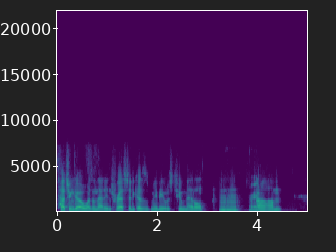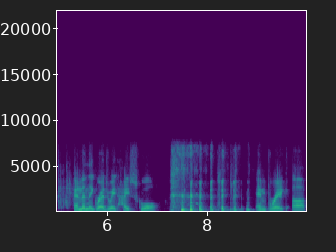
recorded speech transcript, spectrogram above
Touch and Go wasn't that interested because maybe it was too metal. hmm Right. Um, and then they graduate high school and break up.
